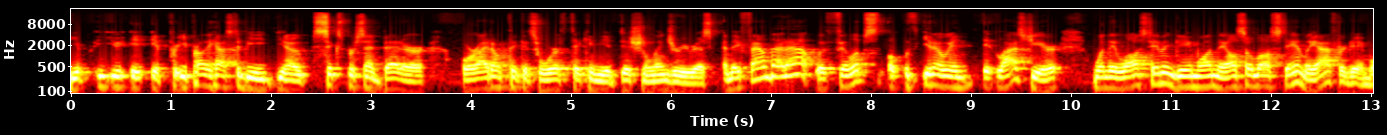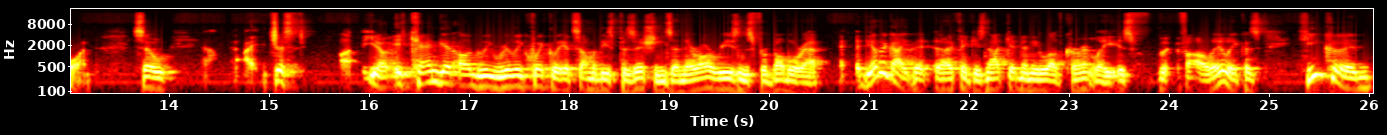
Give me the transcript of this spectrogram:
You, you it, it, probably has to be you know six percent better, or I don't think it's worth taking the additional injury risk. And they found that out with Phillips. You know, in it, last year when they lost him in game one, they also lost Stanley after game one. So I just uh, you know, it can get ugly really quickly at some of these positions, and there are reasons for bubble wrap. The other guy that I think is not getting any love currently is Faalele because he could,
